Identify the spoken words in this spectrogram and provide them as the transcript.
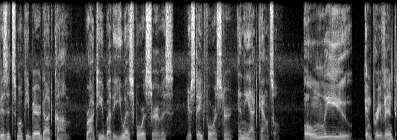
Visit SmokeyBear.com, brought to you by the U.S. Forest Service your state forester, and the Ad Council. Only you can prevent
